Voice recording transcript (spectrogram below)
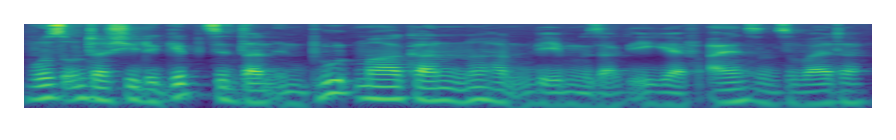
Wo es Unterschiede gibt, sind dann in Blutmarkern, ne, hatten wir eben gesagt, EGF1 und so weiter,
